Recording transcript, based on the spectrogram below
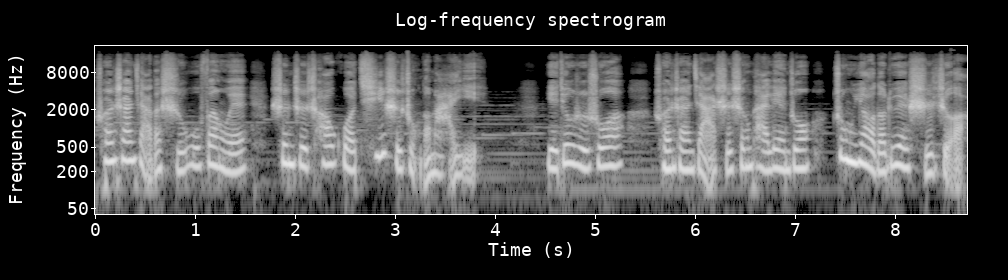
穿山甲的食物范围甚至超过七十种的蚂蚁，也就是说，穿山甲是生态链中重要的掠食者，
